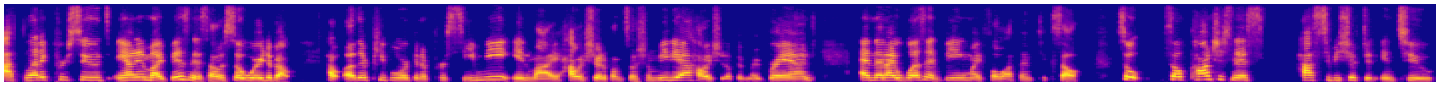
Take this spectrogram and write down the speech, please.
athletic pursuits and in my business. I was so worried about how other people were going to perceive me in my how I showed up on social media, how I showed up in my brand. And then I wasn't being my full authentic self. So self consciousness has to be shifted into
